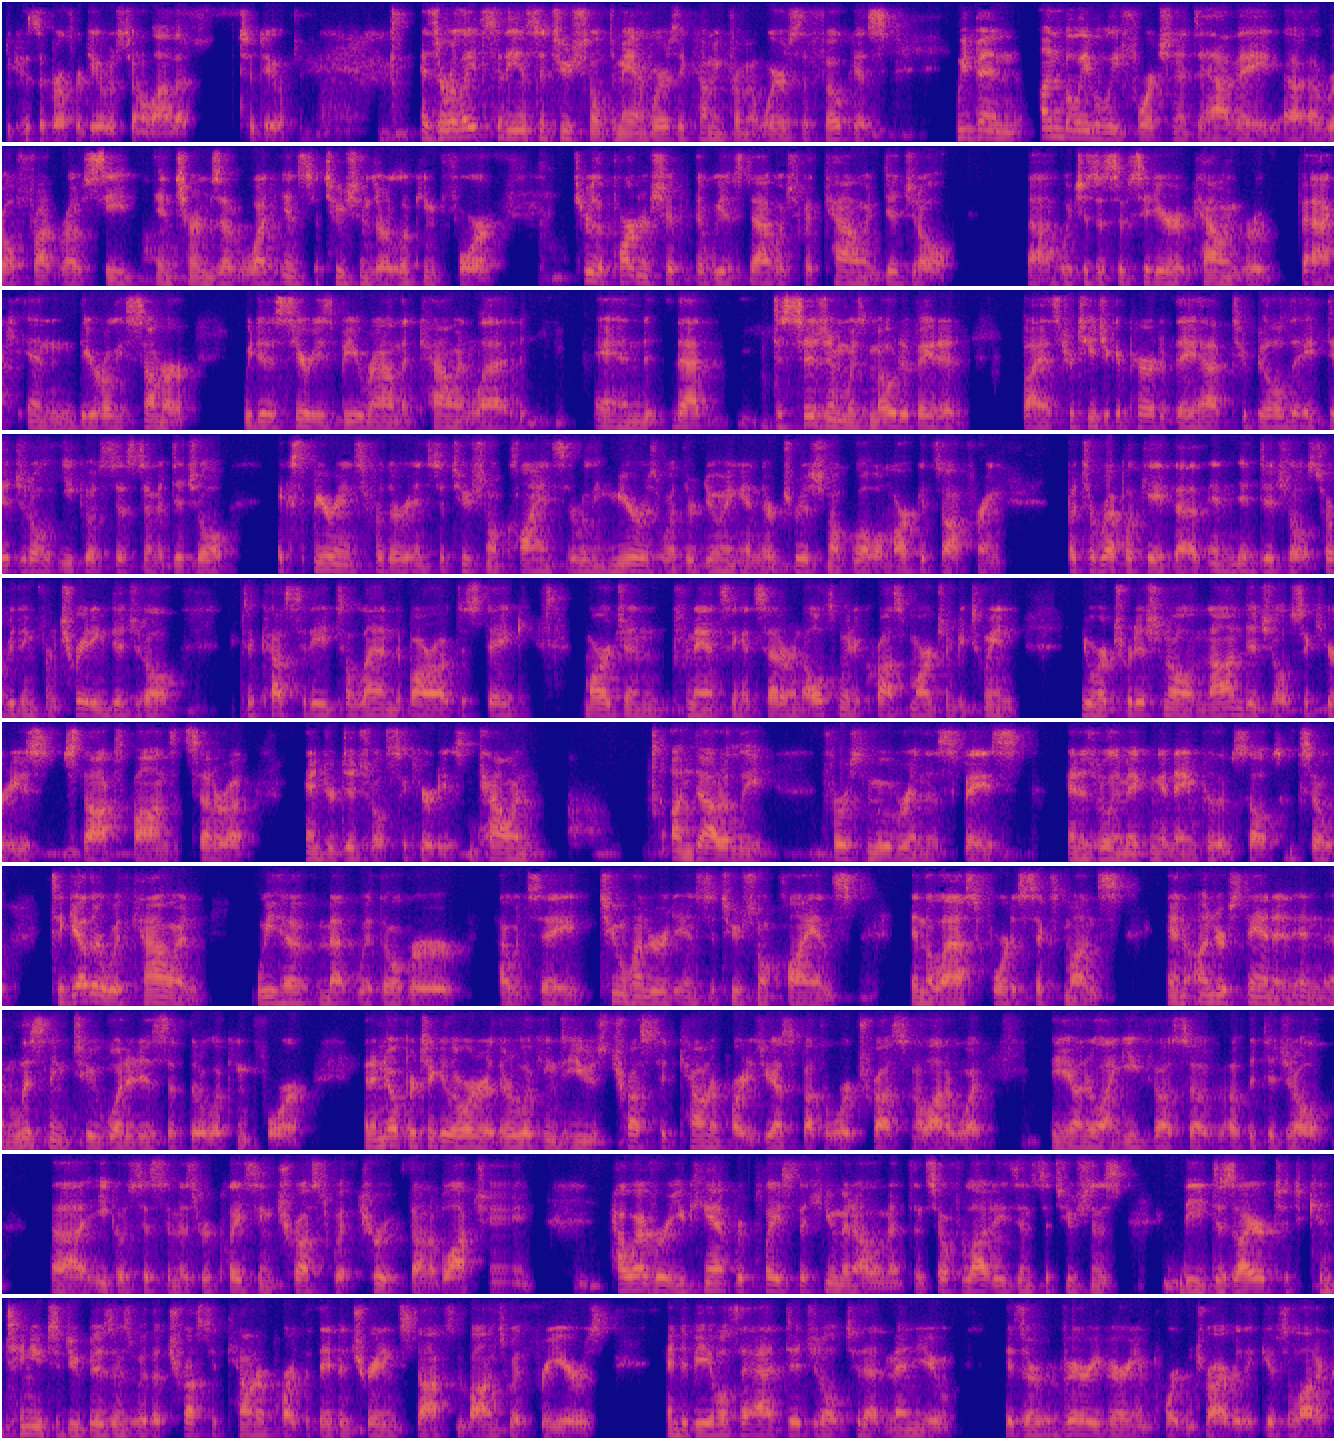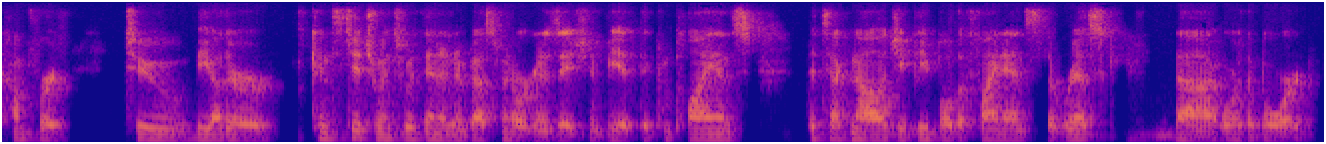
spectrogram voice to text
because the broker dealers don't allow that to do. As it relates to the institutional demand, where's it coming from and where's the focus? We've been unbelievably fortunate to have a, a real front row seat in terms of what institutions are looking for through the partnership that we established with Cowen Digital, uh, which is a subsidiary of Cowen Group back in the early summer. We did a Series B round that Cowen led, and that decision was motivated by a strategic imperative they have to build a digital ecosystem, a digital experience for their institutional clients that really mirrors what they're doing in their traditional global markets offering, but to replicate that in, in digital. So everything from trading digital to custody to lend, borrow to stake, margin, financing, et cetera, and ultimately to cross margin between your traditional non-digital securities, stocks, bonds, et cetera, and your digital securities. And Cowen undoubtedly first mover in this space and is really making a name for themselves. And so together with Cowen, we have met with over, I would say, 200 institutional clients in the last four to six months and understand and, and, and listening to what it is that they're looking for. And in no particular order, they're looking to use trusted counterparties. You asked about the word trust, and a lot of what the underlying ethos of, of the digital uh, ecosystem is replacing trust with truth on a blockchain. However, you can't replace the human element. And so, for a lot of these institutions, the desire to continue to do business with a trusted counterpart that they've been trading stocks and bonds with for years, and to be able to add digital to that menu is a very, very important driver that gives a lot of comfort to the other constituents within an investment organization, be it the compliance, the technology people, the finance, the risk, uh, or the board.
